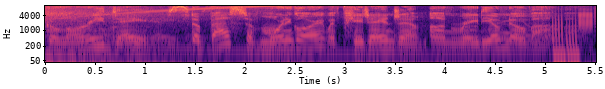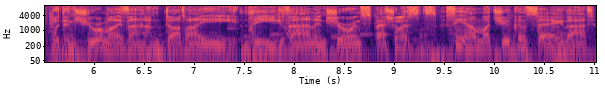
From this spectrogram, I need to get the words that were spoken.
GloryDaze. The best of Morning Glory with PJ and Jim on Radio Nova. With InsureMyVan.ie, the van insurance specialists. See how much you can save at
